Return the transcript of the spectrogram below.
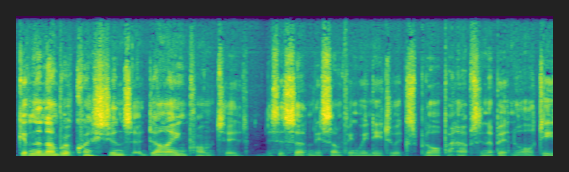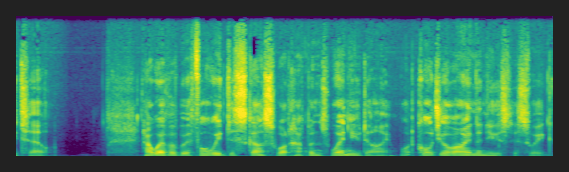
Given the number of questions dying prompted, this is certainly something we need to explore perhaps in a bit more detail. However, before we discuss what happens when you die, what caught your eye in the news this week?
